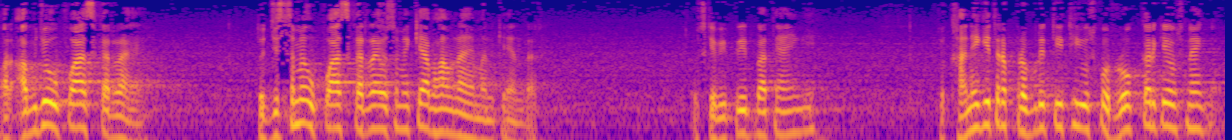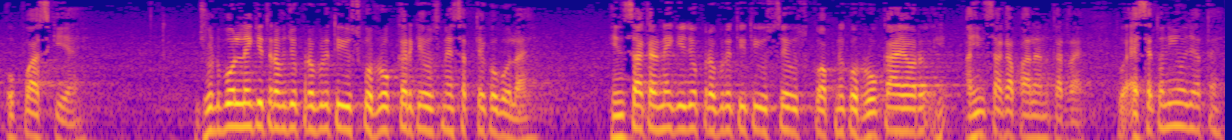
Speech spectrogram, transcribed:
और अब जो उपवास कर रहा है तो जिस समय उपवास कर रहा है, उस समय क्या भावना है मन के अंदर? उसके विपरीत बातें आएँगी। जो खाने की तरफ़ प्रवृत्ति थी, उसको रोक करके उसने उपवास किया है। झूठ बोलने की तरफ़ जो प्रवृत्ति, उसको रोक करके उसने सत्य को बोला है। हिंसा करने की जो प्रवृत्ति थी, उससे उसको अपने को रोका है और अहिंसा का पालन कर रहा है। तो ऐसे तो नहीं हो जाता है।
